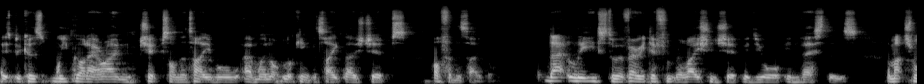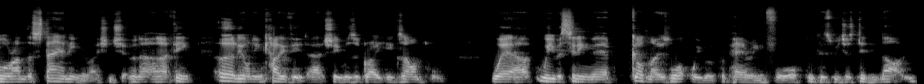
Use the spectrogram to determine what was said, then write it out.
is because we've got our own chips on the table and we're not looking to take those chips off of the table. That leads to a very different relationship with your investors, a much more understanding relationship. And I think early on in COVID actually was a great example where we were sitting there, God knows what we were preparing for because we just didn't know.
